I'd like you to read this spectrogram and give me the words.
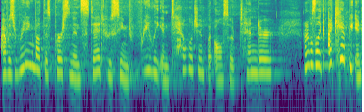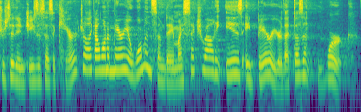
I was reading about this person instead who seemed really intelligent but also tender. And I was like, I can't be interested in Jesus as a character. Like, I want to marry a woman someday. My sexuality is a barrier that doesn't work.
